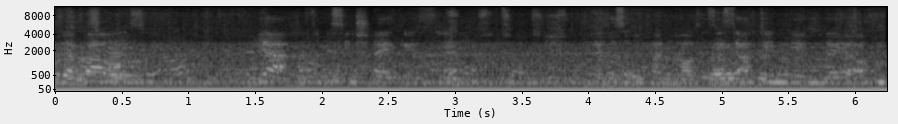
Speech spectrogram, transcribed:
Dieser Bau. Ja, was so ein bisschen schräg ist. Ne? Das ist das Opernhaus. Das ist auch den, den der hier offen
